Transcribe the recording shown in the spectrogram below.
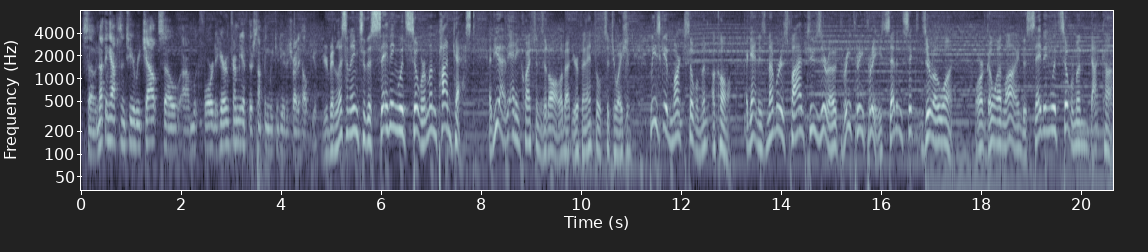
So nothing happens until you reach out. So um, look forward to hearing from you if there's something we can do to try to help you. You've been listening to the Saving with Silverman podcast. If you have any questions at all about your financial situation, please give Mark Silverman a call. Again, his number is 520 333 7601 or go online to savingwithsilverman.com.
